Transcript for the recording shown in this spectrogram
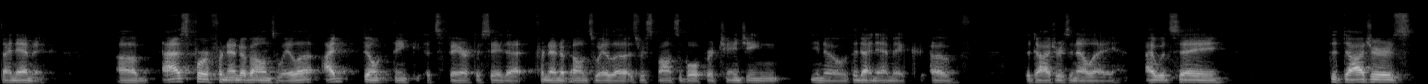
dynamic. Um, as for Fernando Valenzuela, I don't think it's fair to say that Fernando Valenzuela is responsible for changing, you know, the dynamic of the Dodgers in LA. I would say the Dodgers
